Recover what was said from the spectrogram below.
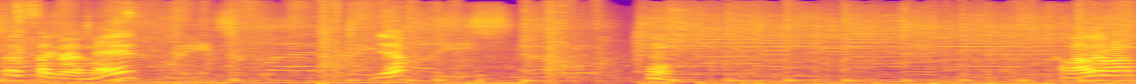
That's like a grenade. Yep. Hmm. Another one.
